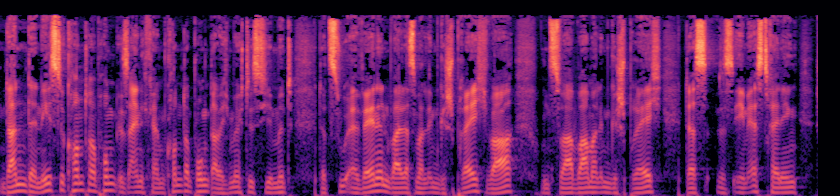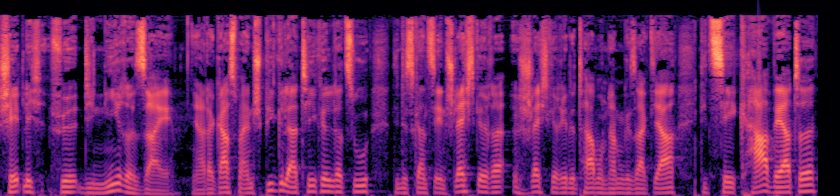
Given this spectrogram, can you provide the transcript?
Dann der nächste Kontrapunkt ist eigentlich kein Kontrapunkt, aber ich möchte es hiermit dazu erwähnen, weil das mal im Gespräch war. Und zwar war mal im Gespräch, dass das EMS-Training schädlich für die Niere sei. Ja, da gab es mal einen Spiegelartikel dazu, die das Ganze eben schlecht, schlecht geredet haben und haben gesagt, ja, die CK-Werte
